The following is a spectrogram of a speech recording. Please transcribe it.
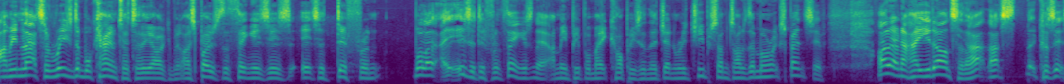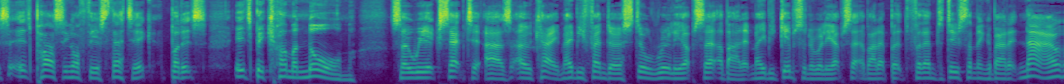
I mean, that's a reasonable counter to the argument. I suppose the thing is, is it's a different well, it is a different thing, isn't it? I mean, people make copies and they're generally cheap. Sometimes they're more expensive. I don't know how you'd answer that. That's because it's it's passing off the aesthetic, but it's it's become a norm. So we accept it as okay. Maybe Fender are still really upset about it. Maybe Gibson are really upset about it. But for them to do something about it now,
